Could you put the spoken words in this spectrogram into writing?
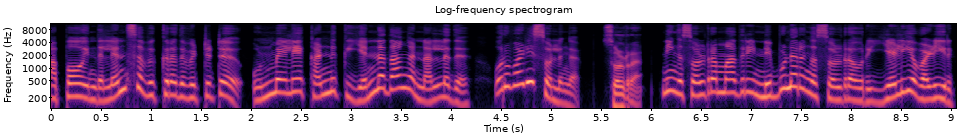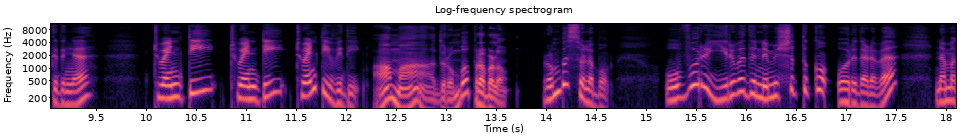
அப்போ இந்த லென்ஸை விக்கிறத விட்டுட்டு உண்மையிலேயே கண்ணுக்கு என்னதாங்க நல்லது? ஒரு வழி சொல்லுங்க. சொல்றேன். நீங்க சொல்ற மாதிரி நிபுணருங்க சொல்ற ஒரு எளிய வழி இருக்குதுங்க. 20 20 20 விதி. ஆமா அது ரொம்ப பிரபலம். ரொம்ப சுலபம். ஒவ்வொரு இருபது நிமிஷத்துக்கும் ஒரு தடவை நம்ம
